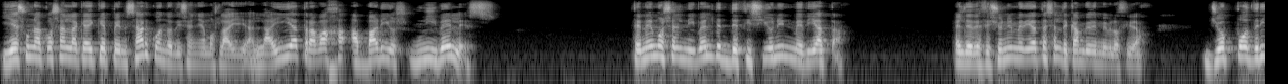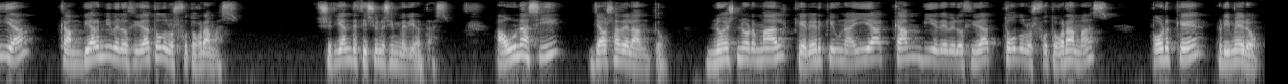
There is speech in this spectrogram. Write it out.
Y es una cosa en la que hay que pensar cuando diseñamos la IA. La IA trabaja a varios niveles. Tenemos el nivel de decisión inmediata. El de decisión inmediata es el de cambio de mi velocidad. Yo podría cambiar mi velocidad todos los fotogramas serían decisiones inmediatas. Aún así, ya os adelanto, no es normal querer que una IA cambie de velocidad todos los fotogramas, porque, primero,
